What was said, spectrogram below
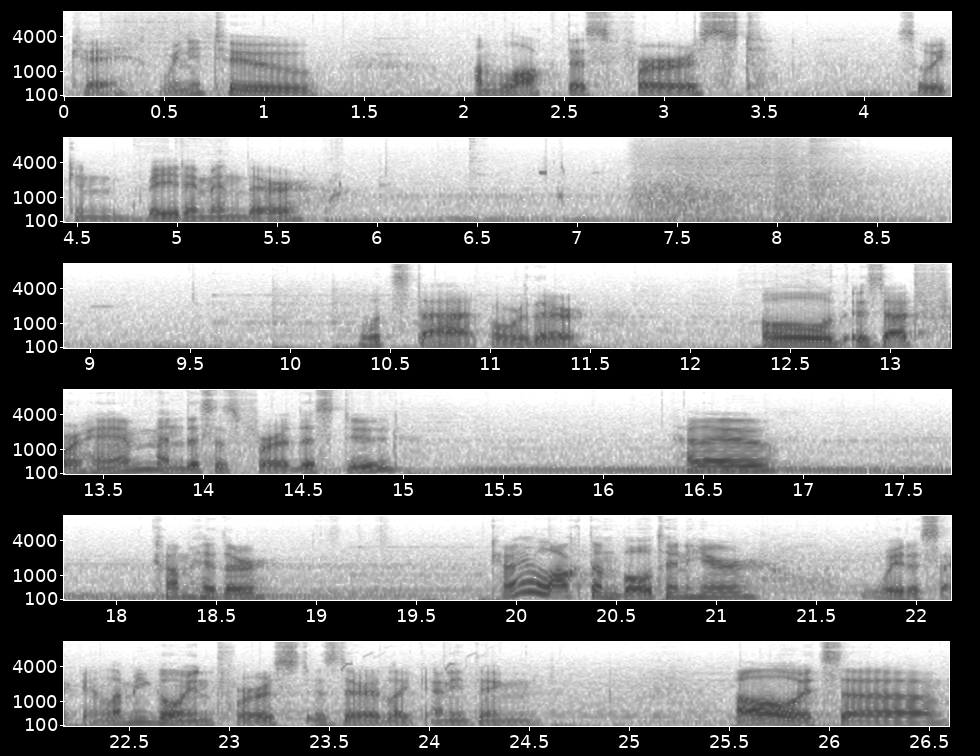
Okay, we need to unlock this first so we can bait him in there. What's that over there? Oh, is that for him and this is for this dude? Hello? Come hither. Can I lock them both in here? Wait a second, let me go in first. Is there like anything... Oh, it's a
